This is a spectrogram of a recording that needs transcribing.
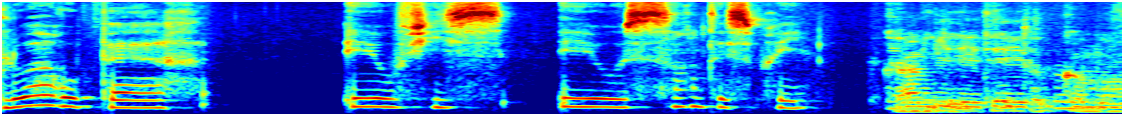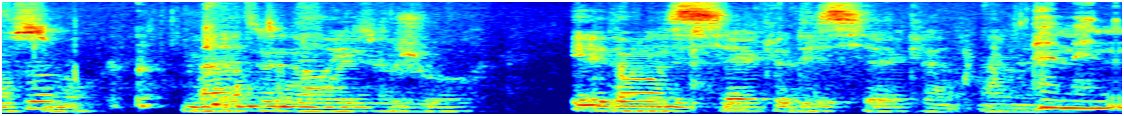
Gloire au Père et au Fils et au Saint-Esprit. Comme il était au commencement, maintenant et toujours, et dans les siècles des siècles. Amen. Amen.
